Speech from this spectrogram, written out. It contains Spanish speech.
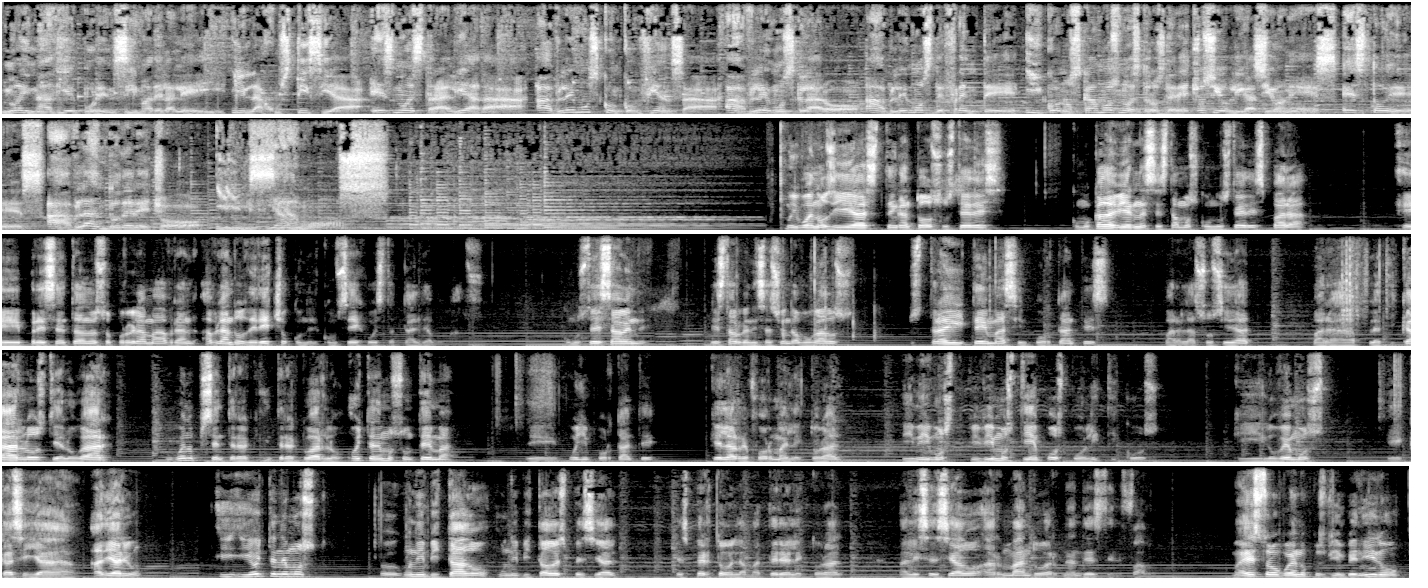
No hay nadie por encima de la ley y la justicia es nuestra aliada. Hablemos con confianza, hablemos claro, hablemos de frente y conozcamos nuestros derechos y obligaciones. Esto es Hablando Derecho. Iniciamos. Muy buenos días, tengan todos ustedes. Como cada viernes estamos con ustedes para eh, presentando nuestro programa Hablando Derecho con el Consejo Estatal de Abogados. Como ustedes saben, esta organización de abogados pues, trae temas importantes para la sociedad, para platicarlos, dialogar y bueno, pues interactuarlo. Hoy tenemos un tema eh, muy importante que es la reforma electoral. Vivimos, vivimos tiempos políticos y lo vemos eh, casi ya a diario y, hoy tenemos uh, un invitado, un invitado especial, experto en la materia electoral, al licenciado Armando Hernández del Fabro. Maestro, bueno, pues bienvenido.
